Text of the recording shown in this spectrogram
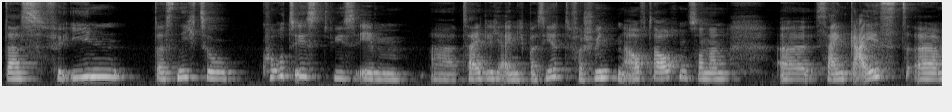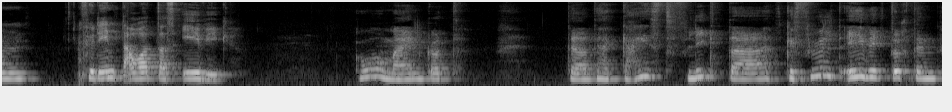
dass für ihn das nicht so kurz ist, wie es eben äh, zeitlich eigentlich passiert, verschwinden, auftauchen, sondern äh, sein Geist, ähm, für den dauert das ewig. Oh mein Gott. Der, der Geist fliegt da gefühlt ewig durch den,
